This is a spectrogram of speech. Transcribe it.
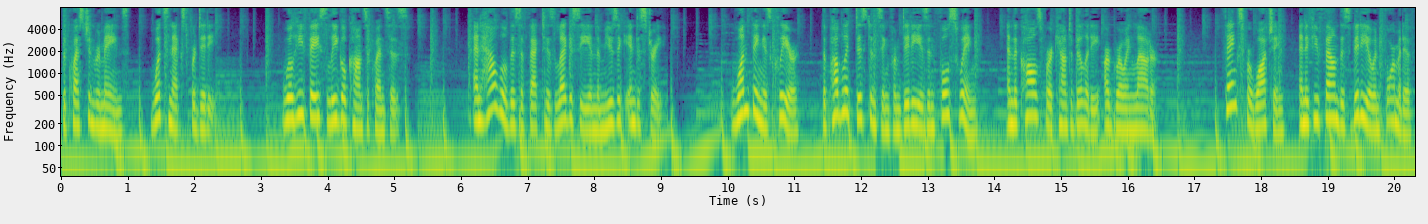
the question remains, what's next for Diddy? Will he face legal consequences? And how will this affect his legacy in the music industry? One thing is clear, the public distancing from Diddy is in full swing, and the calls for accountability are growing louder. Thanks for watching, and if you found this video informative,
